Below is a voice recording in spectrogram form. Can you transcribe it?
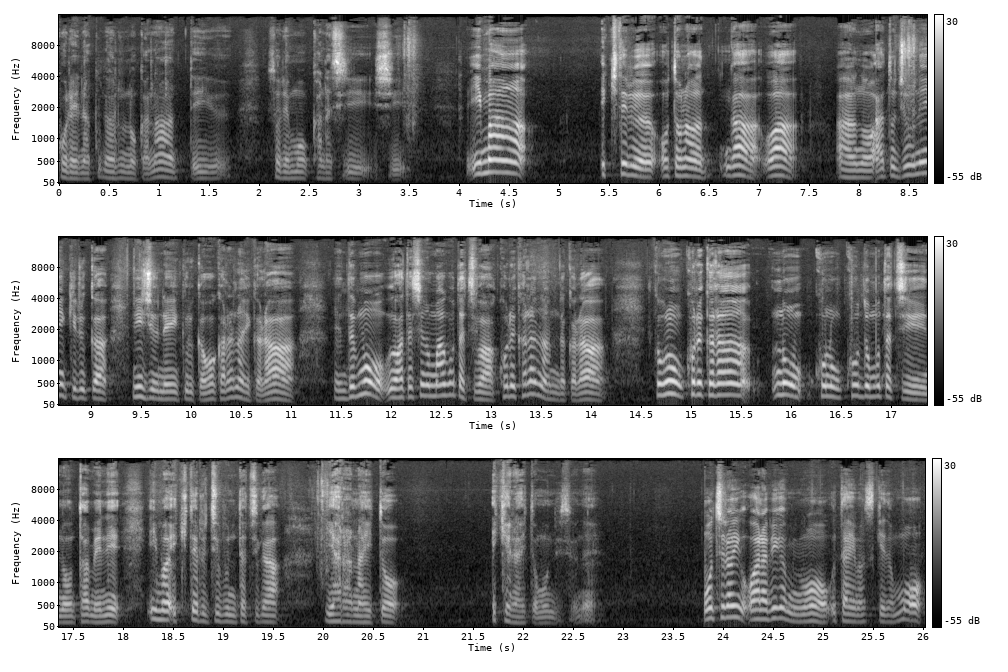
来れなくなるのかなっていうそれも悲しいし今生きてる大人がはあのあと10年生きるか20年生きるかわからないからでも私の孫たちはこれからなんだからこのこれからのこの子どもたちのために今生きてる自分たちがやらないといけないと思うんですよね。もちろんわらび神も歌いますけども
